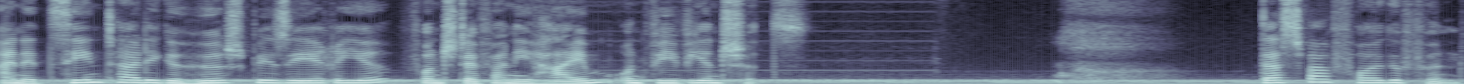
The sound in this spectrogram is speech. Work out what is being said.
Eine zehnteilige Hörspielserie von Stefanie Heim und Vivian Schütz. Das war Folge 5.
